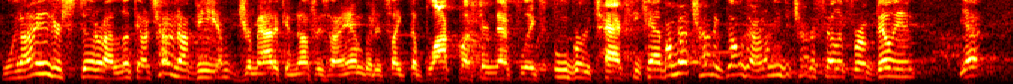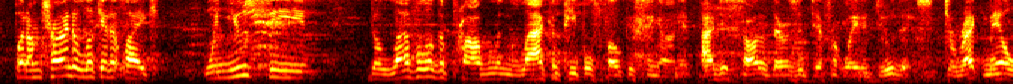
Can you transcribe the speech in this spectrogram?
When I understood or I looked at it, I try to not be, I'm dramatic enough as I am, but it's like the blockbuster Netflix, Uber, taxi cab. I'm not trying to go there. I don't need to try to sell it for a billion yet. But I'm trying to look at it like when you see the level of the problem and the lack of people focusing on it, I just saw that there was a different way to do this. Direct mail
